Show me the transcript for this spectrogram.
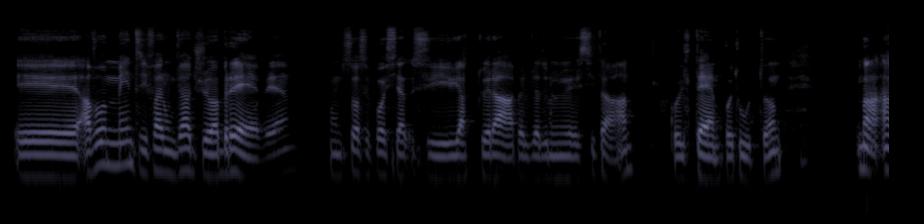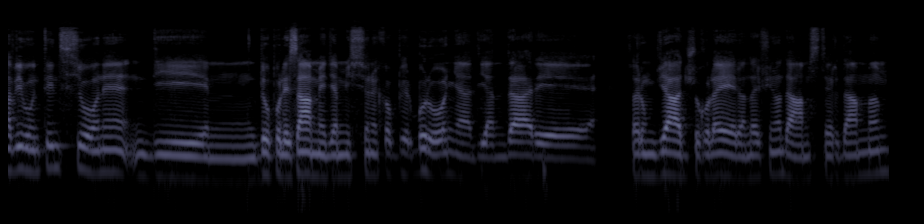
E avevo in mente di fare un viaggio a breve, non so se poi si, si attuerà per via dell'università, col tempo e tutto, ma avevo intenzione di, dopo l'esame di ammissione che ho per Bologna, di andare, fare un viaggio con l'aereo, andare fino ad Amsterdam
